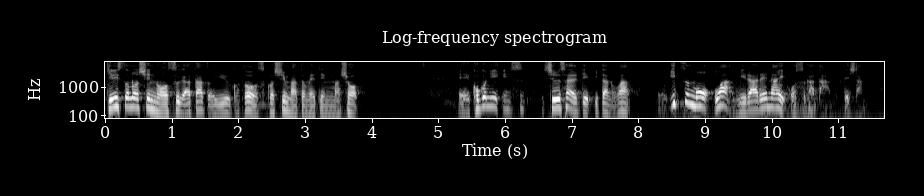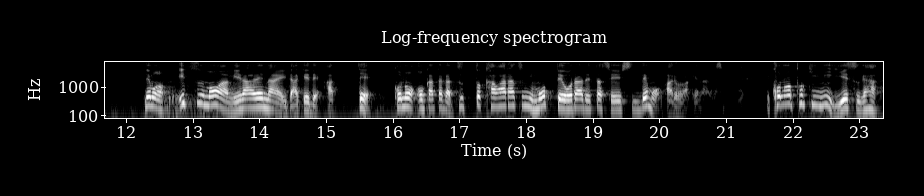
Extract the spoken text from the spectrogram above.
キリストの真のお姿ということを少しまとめてみましょう。ここに記されていたのは、いつもは見られないお姿でした。でも、いつもは見られないだけであって、このお方がずっと変わらずに持っておられた性質でもあるわけなんです。この時にイエスが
